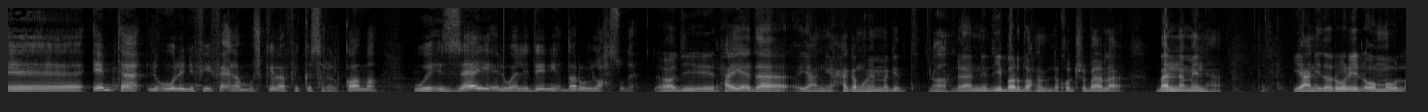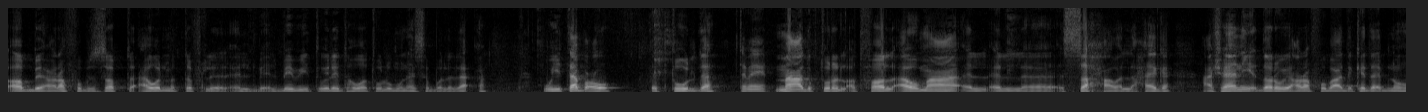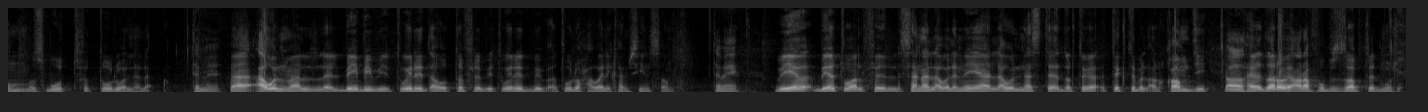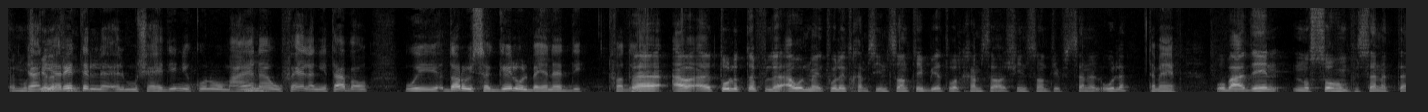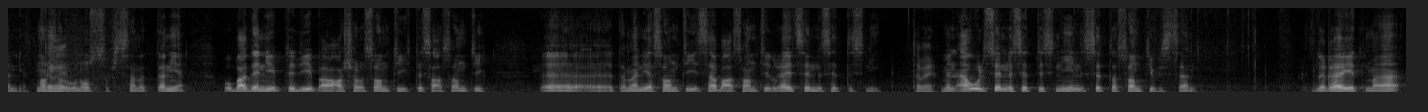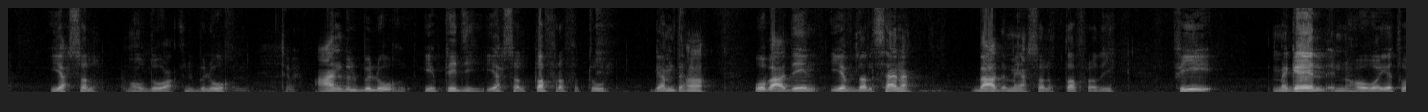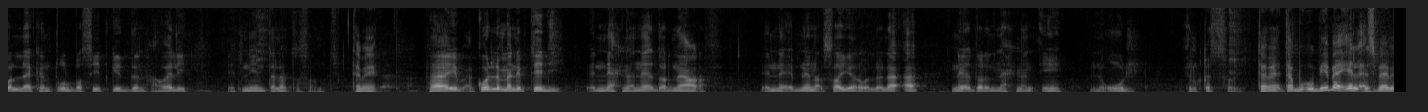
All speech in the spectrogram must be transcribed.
آه، إمتى نقول إن في فعلا مشكلة في كسر القامة؟ وإزاي الوالدين يقدروا يلاحظوا ده؟ آه دي الحقيقة ده يعني حاجة مهمة جدا. آه. لأن دي برضو إحنا ما بناخدش بالنا بالنا منها. يعني ضروري الأم والأب يعرفوا بالظبط أول ما الطفل الب- البيبي يتولد هو طوله مناسب ولا لأ ويتابعوا الطول ده تمام. مع دكتور الأطفال أو مع ال- ال- الصحة ولا حاجة عشان يقدروا يعرفوا بعد كده إبنهم مظبوط في الطول ولا لأ. تمام. فأول ما ال- ال baby بيتولد أو الطفل بيتولد بيبقى طوله حوالي 50 سم. تمام. بي- بيطول في السنة الأولانية لو الناس تقدر تك- تكتب الأرقام دي آه. هيقدروا يعرفوا بالظبط المش... المشكلة يعني يا ريت المشاهدين يكونوا معانا وفعلا يتابعوا ويقدروا يسجلوا البيانات دي. اتفضل. فطول الطفل أول ما يتولد 50 سم بيطول 25 سم في السنة الأولى. تمام. وبعدين نصهم في السنة الثانية 12 تمام. ونص في السنة الثانية وبعدين يبتدي يبقى 10 سم 9 سم 8 سم 7 سم لغاية سن 6 سنين. تمام. من أول سن 6 سنين 6 سم في السنة لغاية ما يحصل موضوع البلوغ. تمام. عند البلوغ يبتدي يحصل طفرة في الطول جامدة. آه. وبعدين يفضل سنة بعد ما يحصل الطفرة دي في مجال إن هو يطول لكن طول بسيط جدا حوالي 2 3 سم تمام. فيبقى كل ما نبتدي إن إحنا نقدر نعرف إن ابننا قصير ولا لأ نقدر إن إحنا إيه نقول القصة دي. تمام. طب وبيبقى إيه الأسباب؟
